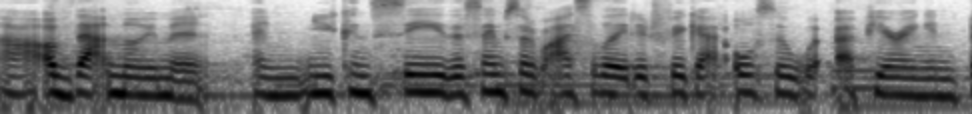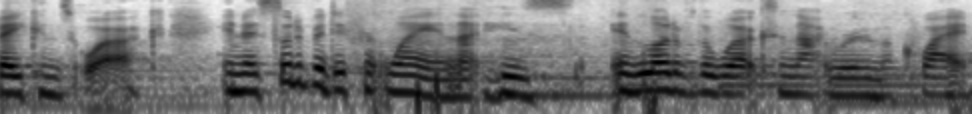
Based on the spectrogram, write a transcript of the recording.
uh, of that moment. And you can see the same sort of isolated figure also appearing in Bacon's work in a sort of a different way in that he's, in a lot of the works in that room are quite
